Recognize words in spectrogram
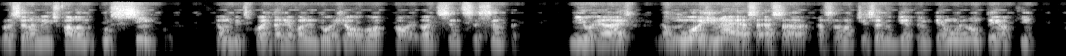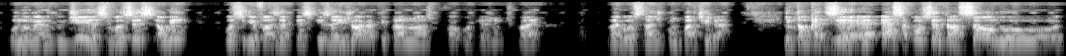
grosseiramente falando, por 5. Então, um Bitcoin estaria valendo hoje algo ao redor de 160 mil reais. Não hoje, né? Essa, essa, essa notícia do dia 31, eu não tenho aqui o número do dia. Se vocês, alguém conseguir fazer a pesquisa aí, joga aqui para nós, por favor, que a gente vai, vai gostar de compartilhar. Então, quer dizer, é, essa concentração do,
